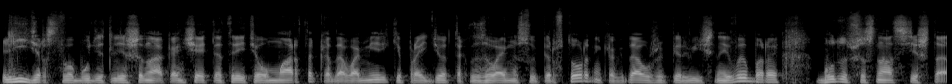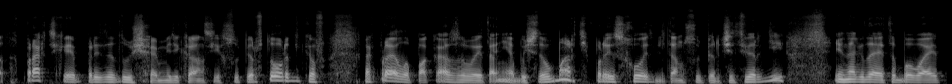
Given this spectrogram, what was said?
лидерства будет лишена окончательно 3 марта, когда в Америке пройдет так называемый супервторник, когда уже первичные выборы будут в 16 штатах. Практика предыдущих американских супервторников, как правило, показывает, они обычно в марте происходят, или там суперчетверги, иногда это бывает,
